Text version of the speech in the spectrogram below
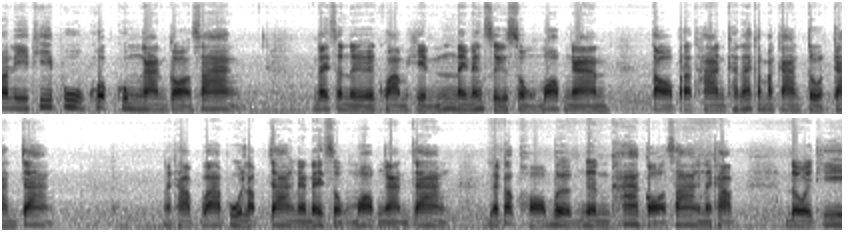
กรณีที่ผู้ควบคุมงานก่อสร้าง ได้เสนอความเห็นในหนังสือส่งมอบงาน ต่อประธานคณะกรรมการตรวจการจ้างนะครับว่าผู้รับจ้างเนี่ยได้ส่งมอบงานจ้าง แล้วก็ขอเบิกเงินค่าก่อสร้างนะครับ โดยที่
